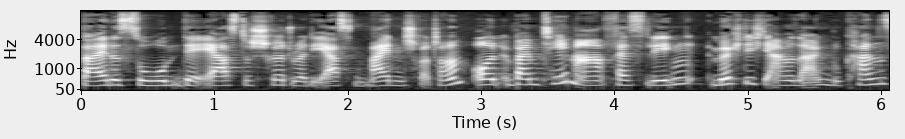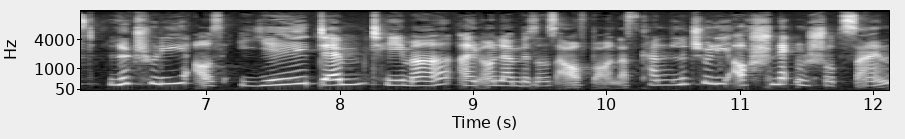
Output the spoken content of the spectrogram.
beides so der erste Schritt oder die ersten beiden Schritte. Und beim Thema festlegen möchte ich dir einmal sagen, du kannst literally aus jedem Thema ein Online-Business aufbauen. Das kann literally auch Schneckenschutz sein.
